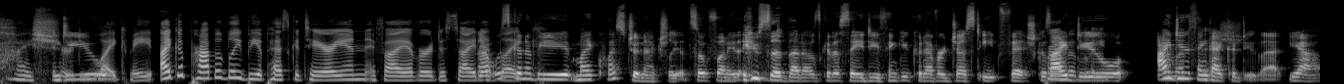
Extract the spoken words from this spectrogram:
I sure do, you- like meat. I could probably be a pescatarian if I ever decided. That was like, going to be my question, actually. It's so funny that you said that. I was going to say, do you think you could ever just eat fish? Because I do. I, I do think I could do that. Yeah,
